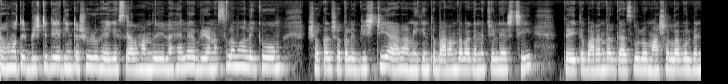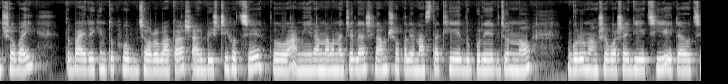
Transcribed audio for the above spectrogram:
রহমতের বৃষ্টি দিয়ে দিনটা শুরু হয়ে গেছে, আলহামদুলিল্লাহ। হ্যালো এভরিওয়ান আসসালামু আলাইকুম। সকাল সকালে বৃষ্টি আর আমি কিন্তু বারান্দা বাগানে চলে আসছি। তো এই তো বারান্দার গাছগুলো মাশাল্লাহ বলবেন সবাই। তো বাইরে কিন্তু খুব ঝড়ো বাতাস আর বৃষ্টি হচ্ছে। তো আমি রান্নাবান্না চলে আসলাম। সকালে নাস্তা খেয়ে দুপুরের জন্য গরুর মাংস বসাই দিয়েছি। এটা হচ্ছে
